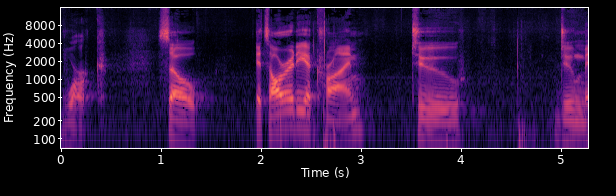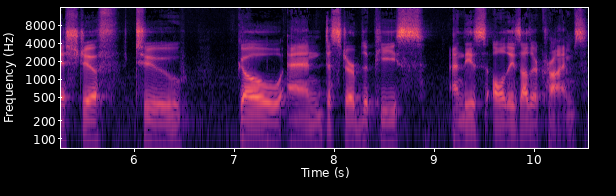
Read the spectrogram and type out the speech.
work. So it's already a crime to do mischief, to go and disturb the peace, and these all these other crimes.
